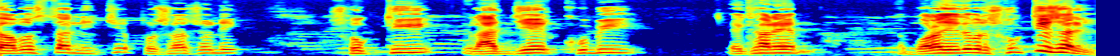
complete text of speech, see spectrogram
ব্যবস্থা নিচ্ছে, প্রশাসনিক শক্তি রাজ্যের খুবই এখানে বলা যেতে পারে শক্তিশালী।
